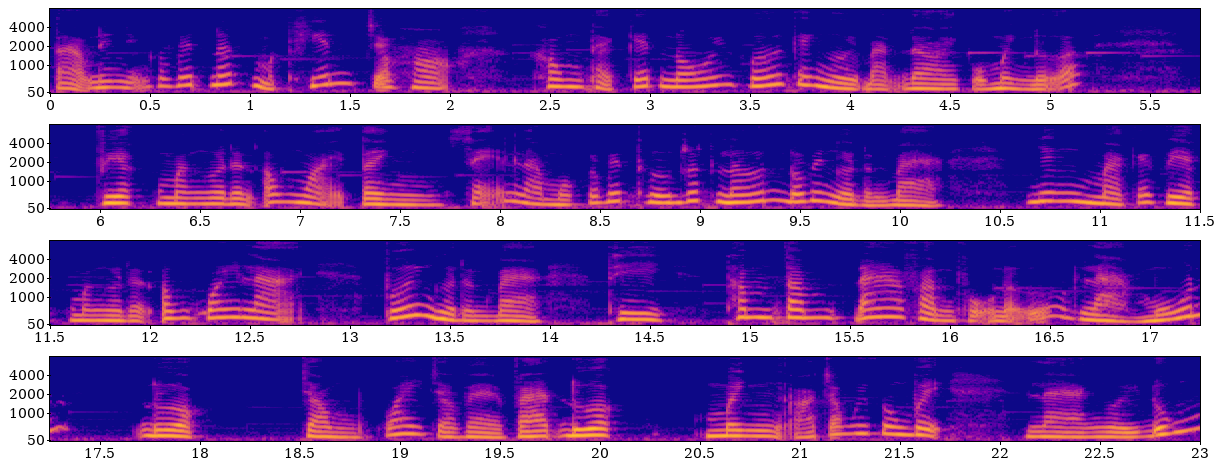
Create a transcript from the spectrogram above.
tạo nên những cái vết nứt mà khiến cho họ không thể kết nối với cái người bạn đời của mình nữa. Việc mà người đàn ông ngoại tình sẽ là một cái vết thương rất lớn đối với người đàn bà, nhưng mà cái việc mà người đàn ông quay lại với người đàn bà thì thâm tâm đa phần phụ nữ là muốn được chồng quay trở về và được mình ở trong cái cương vị là người đúng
